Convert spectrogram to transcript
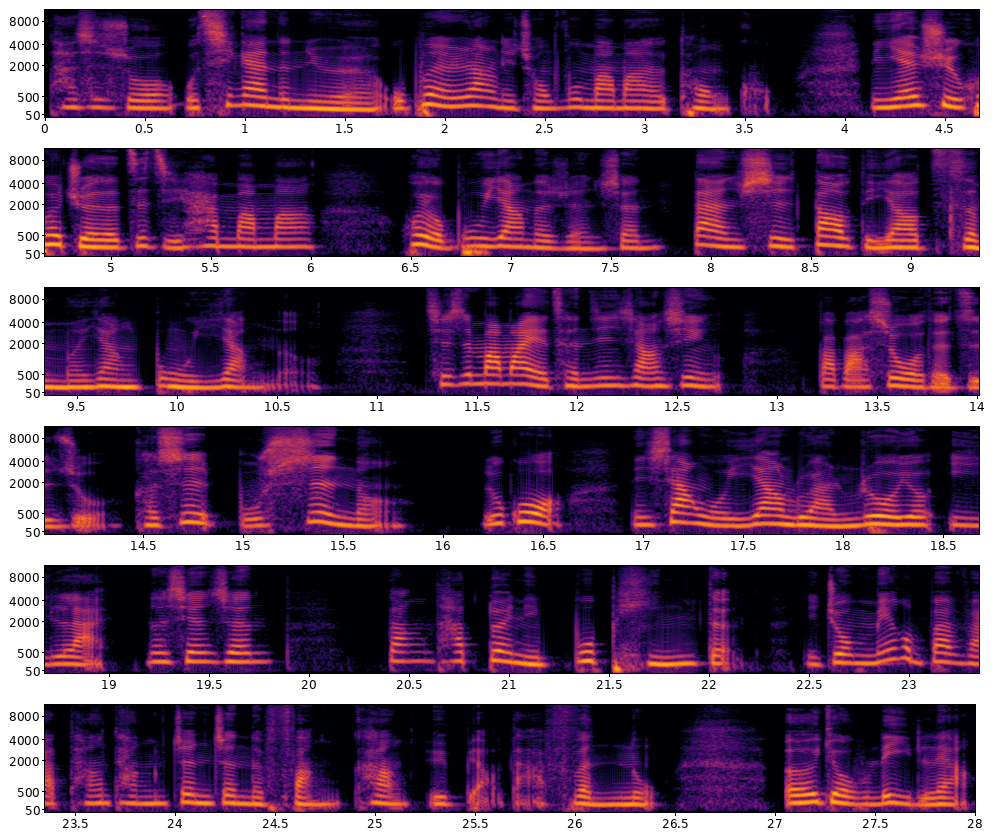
他是说：“我亲爱的女儿，我不能让你重复妈妈的痛苦。你也许会觉得自己和妈妈会有不一样的人生，但是到底要怎么样不一样呢？其实妈妈也曾经相信爸爸是我的支柱，可是不是呢？如果你像我一样软弱又依赖，那先生当他对你不平等。”你就没有办法堂堂正正的反抗与表达愤怒，而有力量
